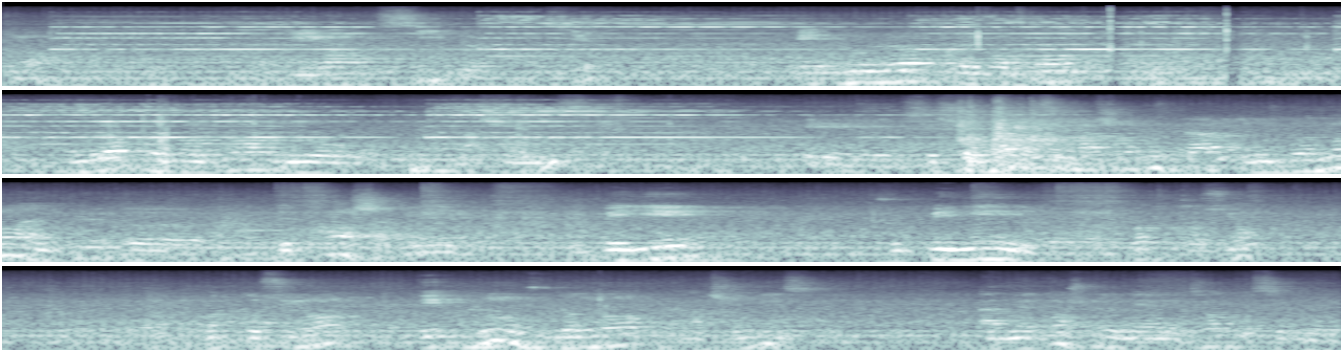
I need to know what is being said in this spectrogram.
clients, nos clients cibles et nous leur présentons, nous leur présentons nos marchandises. Et c'est de ces marchandises-là, nous donnons un peu euh, de tranches à payer. Vous payez, vous payez euh, votre caution, votre caution, et nous, nous vous donnons la marchandise. Admettons, je peux donner un exemple si vous.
